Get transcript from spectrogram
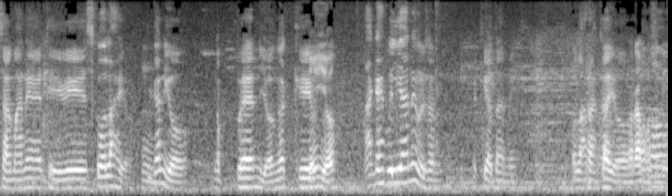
zamane dhewe sekolah yo, Hmm. kan yo ngeband yo Yo ngegame. iya, Akeh pilihane lho son kegiatane. Olahraga yo. ora oh, mesti.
